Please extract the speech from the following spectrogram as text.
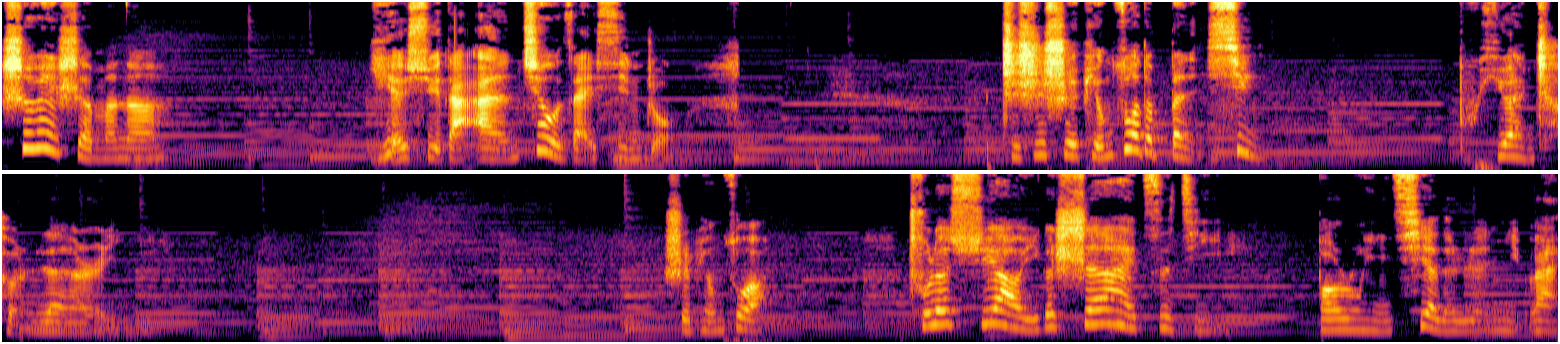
是为什么呢？也许答案就在心中，只是水瓶座的本性不愿承认而已。水瓶座除了需要一个深爱自己、包容一切的人以外，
